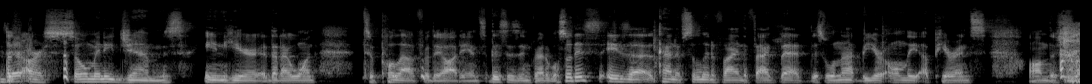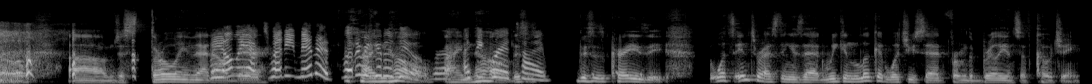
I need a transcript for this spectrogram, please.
There are so many gems in here that I want to pull out for the audience. This is incredible. So this is uh, kind of solidifying the fact that this will not be your only appearance on the show. um, just throwing that we out We only there. have 20 minutes. What are we going to do? I, I think we're at this time. Is, This is crazy. What's interesting is that we can look at what you said from the brilliance of coaching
